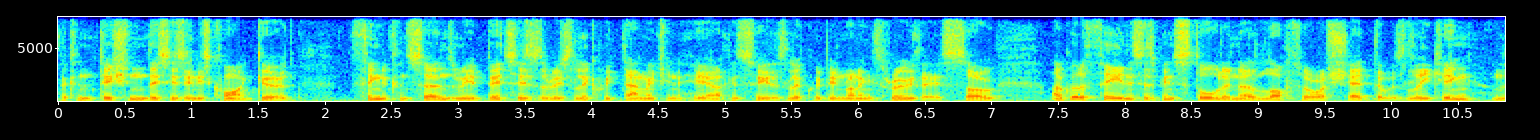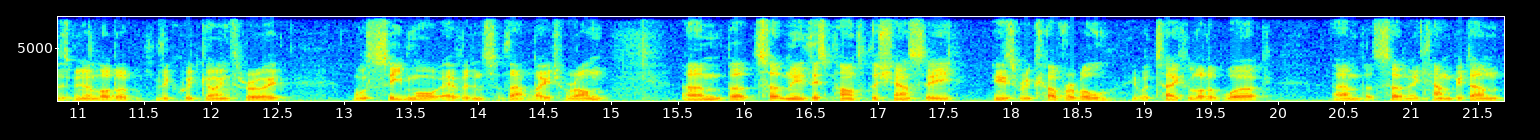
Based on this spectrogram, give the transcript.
the condition this is in is quite good. The thing that concerns me a bit is there is liquid damage in here. I can see there's liquid been running through this. So I've got a feeling this has been stored in a loft or a shed that was leaking and there's been a lot of liquid going through it. We'll see more evidence of that later on. Um, but certainly this part of the chassis is recoverable. It would take a lot of work, um, but certainly can be done.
